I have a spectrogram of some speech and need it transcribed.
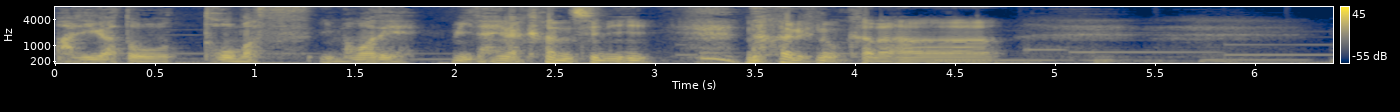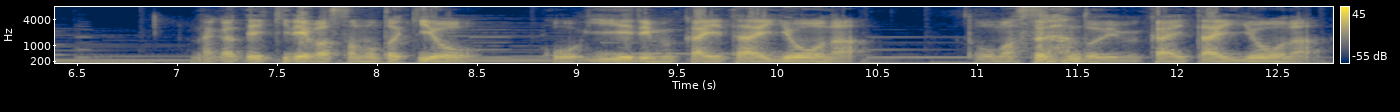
ありがとう、トーマス、今まで、みたいな感じに なるのかななんかできればその時を、こう、家で迎えたいような、トーマスランドで迎えたいような、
